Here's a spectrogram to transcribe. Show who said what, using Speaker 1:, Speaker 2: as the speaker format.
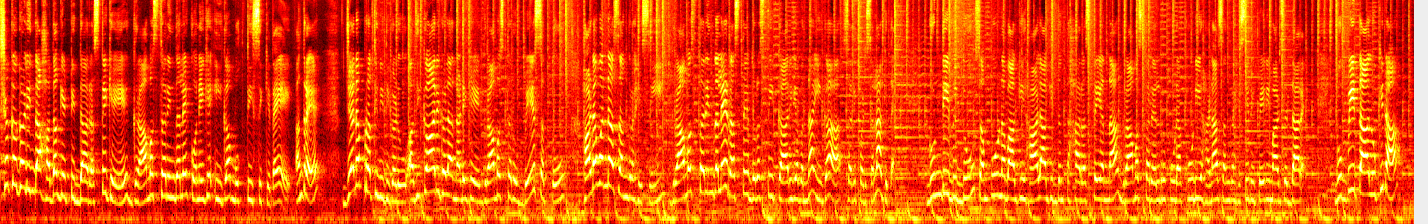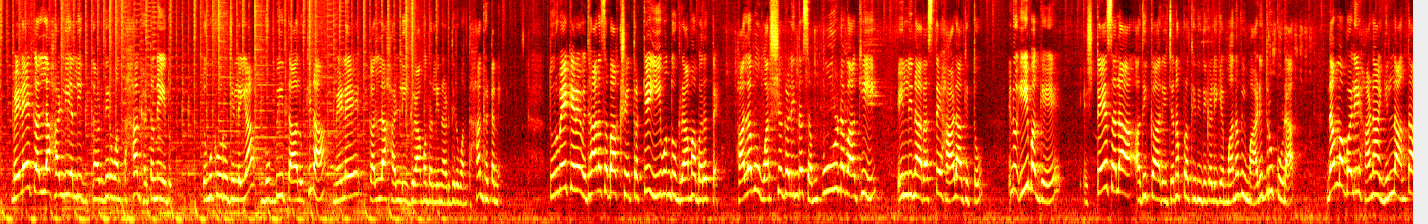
Speaker 1: ದಶಕಗಳಿಂದ ಹದಗೆಟ್ಟಿದ್ದ ರಸ್ತೆಗೆ ಗ್ರಾಮಸ್ಥರಿಂದಲೇ ಕೊನೆಗೆ ಈಗ ಮುಕ್ತಿ ಸಿಕ್ಕಿದೆ. ಅಂದ್ರೆ ಜನಪ್ರತಿನಿಧಿಗಳು, ಅಧಿಕಾರಿಗಳ ನಡೆಗೆ ಗ್ರಾಮಸ್ಥರು ಬೇಸತ್ತು ಹಣವನ್ನ ಸಂಗ್ರಹಿಸಿ ಗ್ರಾಮಸ್ಥರಿಂದಲೇ ರಸ್ತೆ ದುರಸ್ತಿ ಕಾರ್ಯವನ್ನ ಈಗ ಸರಿಪಡಿಸಲಾಗಿದೆ. ಗುಂಡಿ ಬಿದ್ದು ಸಂಪೂರ್ಣವಾಗಿ ಹಾಳಾಗಿದ್ದಂತಹ ರಸ್ತೆಯನ್ನ ಗ್ರಾಮಸ್ಥರೆಲ್ಲರೂ ಕೂಡ ಕೂಡಿ ಹಣ ಸಂಗ್ರಹಿಸಿ ರಿಪೇರಿ ಮಾಡಿಸಿದ್ದಾರೆ. ಗುಬ್ಬಿ ತಾಲೂಕಿನ ಮೆಳೆಕಲ್ಲಹಳ್ಳಿಯಲ್ಲಿ ನಡೆದಿರುವಂತಹ ಘಟನೆ ಇದು. ತುಮಕೂರು ಜಿಲ್ಲೆಯ ಗುಬ್ಬಿ ತಾಲೂಕಿನ ಮೆಳೆಕಲ್ಲಹಳ್ಳಿ ಗ್ರಾಮದಲ್ಲಿ ನಡೆದಿರುವಂತಹ ಘಟನೆ. ತುರುವೇಕೆರೆ ವಿಧಾನಸಭಾ ಕ್ಷೇತ್ರಕ್ಕೆ ಈ ಒಂದು ಗ್ರಾಮ ಬರುತ್ತೆ. ಹಲವು ವರ್ಷಗಳಿಂದ ಸಂಪೂರ್ಣವಾಗಿ ಇಲ್ಲಿನ ರಸ್ತೆ ಹಾಳಾಗಿತ್ತು. ಇನ್ನು ಈ ಬಗ್ಗೆ ಎಷ್ಟೇ ಸಲ ಅಧಿಕಾರಿ ಜನಪ್ರತಿನಿಧಿಗಳಿಗೆ ಮನವಿ ಮಾಡಿದ್ರೂ ಕೂಡ ನಮ್ಮ ಬಳಿ ಹಣ ಇಲ್ಲ ಅಂತ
